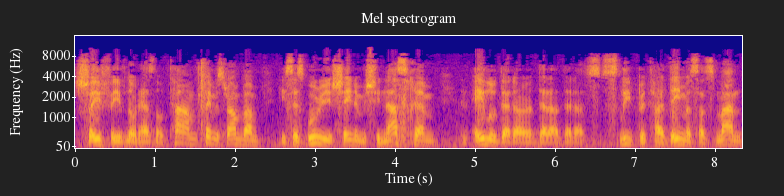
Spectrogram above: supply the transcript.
Sheifa, even though it has no tam, famous Rambam, he says, Uri Yeshenim Mishinaschem, and Elu that are, that are, that are sleep Hardemas Azman,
